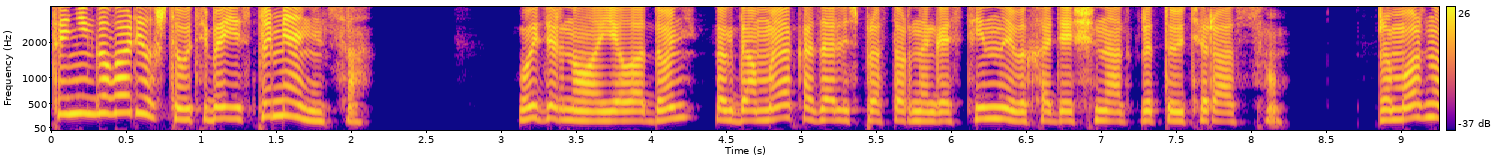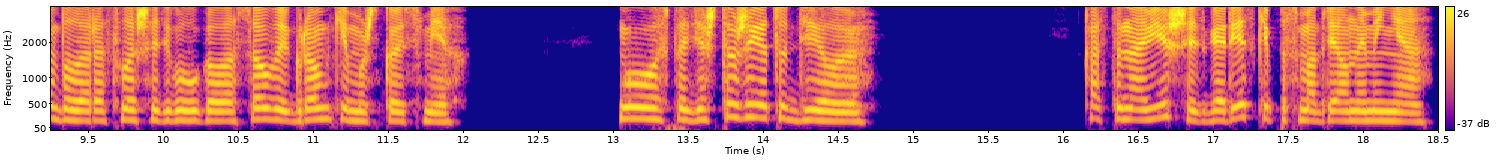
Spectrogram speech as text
«Ты не говорил, что у тебя есть племянница?» Выдернула я ладонь, когда мы оказались в просторной гостиной, выходящей на открытую террасу. Уже можно было расслышать гул голосов и громкий мужской смех. «Господи, что же я тут делаю?» Остановившись, Горецкий посмотрел на меня.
